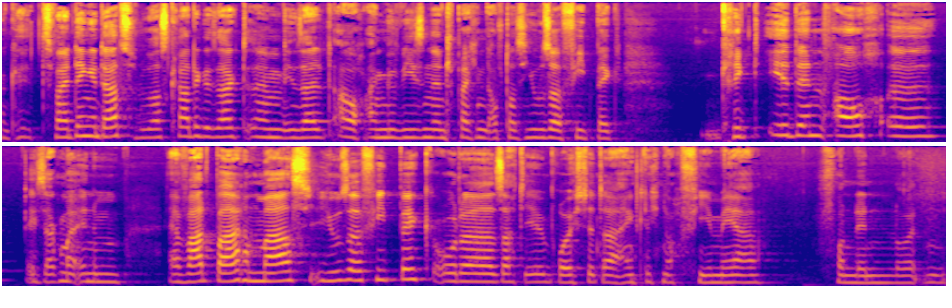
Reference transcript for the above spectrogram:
Okay, zwei Dinge dazu. Du hast gerade gesagt, ähm, ihr seid auch angewiesen entsprechend auf das User-Feedback. Kriegt ihr denn auch, äh, ich sag mal, in einem erwartbaren Maß User-Feedback oder sagt ihr, ihr bräuchtet da eigentlich noch viel mehr von den Leuten?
